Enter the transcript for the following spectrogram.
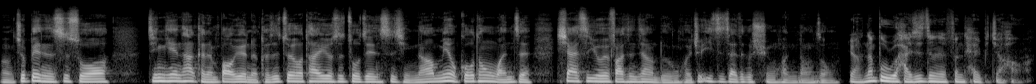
嗯，就变成是说，今天他可能抱怨了，可是最后他又是做这件事情，然后没有沟通完整，下一次又会发生这样的轮回，就一直在这个循环当中。对啊，那不如还是真的分开比较好。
